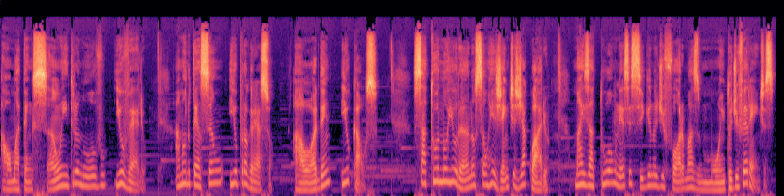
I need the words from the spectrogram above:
há uma tensão entre o novo e o velho, a manutenção e o progresso, a ordem e o caos. Saturno e Urano são regentes de Aquário, mas atuam nesse signo de formas muito diferentes.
